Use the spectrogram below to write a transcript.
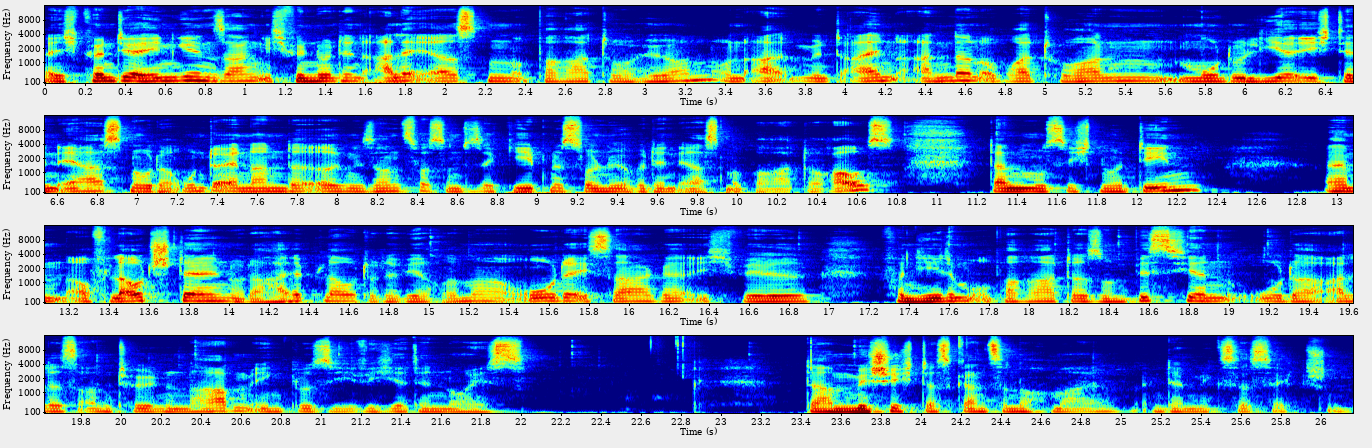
Ich könnte ja hingehen und sagen, ich will nur den allerersten Operator hören und mit allen anderen Operatoren moduliere ich den ersten oder untereinander irgendwie sonst was und das Ergebnis soll nur über den ersten Operator raus. Dann muss ich nur den ähm, auf laut stellen oder halblaut oder wie auch immer. Oder ich sage, ich will von jedem Operator so ein bisschen oder alles an Tönen haben, inklusive hier den Noise. Da mische ich das Ganze nochmal in der Mixer-Section.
